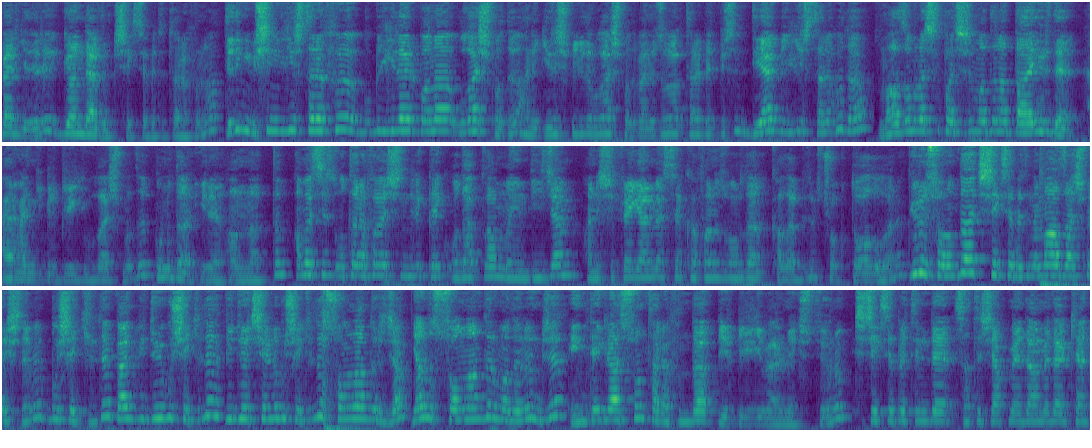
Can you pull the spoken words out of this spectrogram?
belgeleri gönderdim Çiçek Sepeti tarafına. Dediğim gibi işin ilginç tarafı bu bilgiler bana ulaşmadı. Hani hani giriş bilgileri ulaşmadı. Ben özel olarak talep etmiştim. Diğer bilgi yüz tarafı da mağazamın açılıp açılmadığına dair de herhangi bir bilgi ulaşmadı. Bunu da yine anlattım. Ama siz o tarafa şimdilik pek odaklanmayın diyeceğim. Hani şifre gelmezse kafanız orada kalabilir çok doğal olarak. Günün sonunda Çiçek Sepeti'nde mağaza açma işlemi bu şekilde. Ben videoyu bu şekilde, video içeriğini bu şekilde sonlandıracağım. Yalnız sonlandırmadan önce entegrasyon tarafında bir bilgi vermek istiyorum. Çiçek Sepeti'nde satış yapmaya devam ederken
